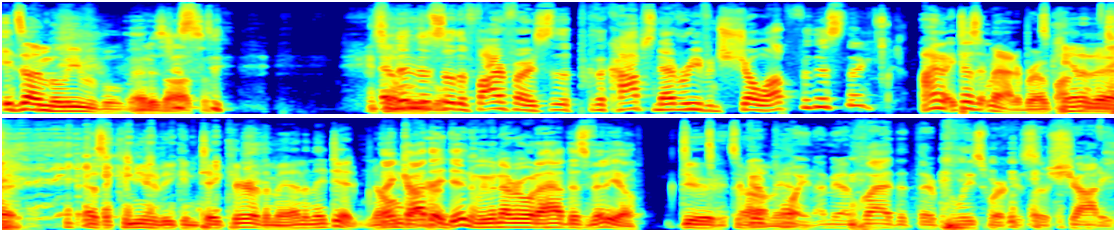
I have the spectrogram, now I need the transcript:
it's unbelievable. man. That is awesome. It's and then the, so the firefighters, so the, the cops never even show up for this thing. I don't, it doesn't matter, bro. Canada, as a community, can take care of the man, and they did. No Thank got God they didn't. We would never would have had this video. Dude. It's a good point. I mean, I'm glad that their police work is so shoddy.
